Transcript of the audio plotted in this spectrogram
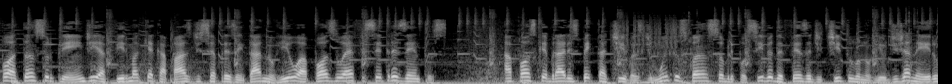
Poatan surpreende e afirma que é capaz de se apresentar no Rio após o FC 300. Após quebrar expectativas de muitos fãs sobre possível defesa de título no Rio de Janeiro,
